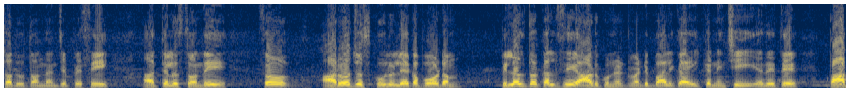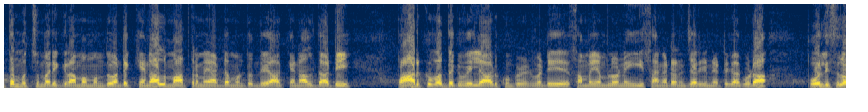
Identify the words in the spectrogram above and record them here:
చదువుతోందని చెప్పేసి తెలుస్తోంది. సో ఆ రోజు స్కూలు లేకపోవడం పిల్లలతో కలిసి ఆడుకున్నటువంటి బాలిక ఇక్కడి నుంచి ఏదైతే పాత ముచ్చుమరి గ్రామం ముందు అంటే కెనాల్ మాత్రమే అడ్డం ఉంటుంది. ఆ కెనాల్ దాటి పార్క్ వద్దకు వెళ్ళి ఆడుకుంటున్నటువంటి సమయంలోనే ఈ సంఘటన జరిగినట్టుగా కూడా పోలీసుల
